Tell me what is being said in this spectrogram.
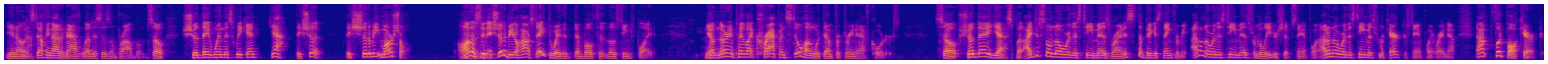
You know, it's definitely not an athleticism problem. So, should they win this weekend? Yeah, they should. They should have beat Marshall. Honestly, mm-hmm. they should have beat Ohio State the way that, that both of those teams played. You know, Notre Dame played like crap and still hung with them for three and a half quarters. So should they? Yes, but I just don't know where this team is, Ryan. This is the biggest thing for me. I don't know where this team is from a leadership standpoint. I don't know where this team is from a character standpoint right now. I'm football character,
